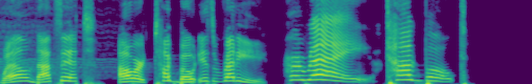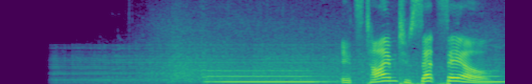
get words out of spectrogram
Well, that's it. Our tugboat is ready. Hooray! Tugboat! It's time to set sail.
